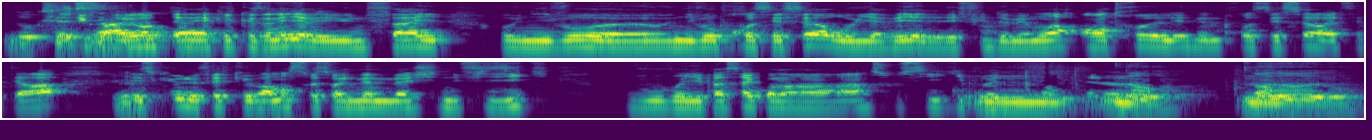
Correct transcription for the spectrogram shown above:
Donc, c'est, par exemple, il y a quelques années, il y avait eu une faille au niveau euh, au niveau processeur où il y avait des fuites de mémoire entre les mêmes processeurs, etc. Mm. Est-ce que le fait que vraiment ce soit sur une même machine physique, vous voyez pas ça comme un, souci qui peut être mm, Non, non, non, non,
